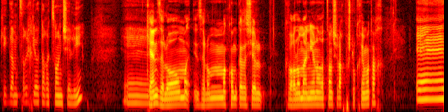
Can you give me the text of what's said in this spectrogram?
כי גם צריך להיות הרצון שלי. אה, כן, זה לא, זה לא מקום כזה של כבר לא מעניין הרצון שלך, פשוט לוקחים אותך? אה,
